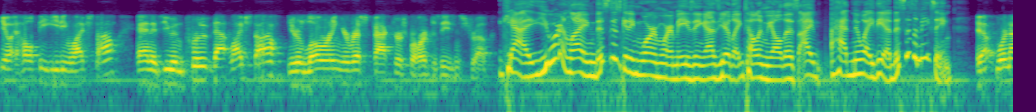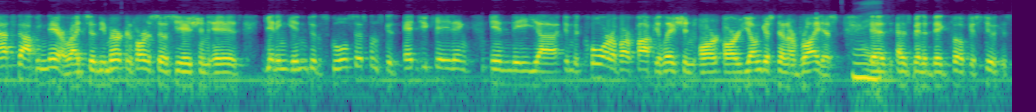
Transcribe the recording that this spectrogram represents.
you know a healthy eating lifestyle. And as you improve that lifestyle, you're lowering your risk factors for heart disease and stroke. Yeah, you weren't lying. This is getting more and more amazing as you're like telling me all this. I had no idea. This is amazing. Yep, we're not stopping there, right? So the American Heart Association is getting into the school systems because educating in the uh, in the core of our population, our, our youngest and our brightest, right. has has been a big focus too. Because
